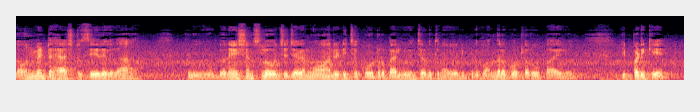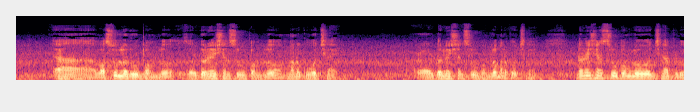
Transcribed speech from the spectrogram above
గవర్నమెంట్ హ్యాస్ టు సేదే కదా. ఇప్పుడు డొనేషన్స్లో వచ్చి జగన్మోహన్ రెడ్డి ఇచ్చే కోటి రూపాయల గురించి అడుగుతున్నారు కాబట్టి ఇప్పటికి వందల కోట్ల రూపాయలు ఇప్పటికే వసూళ్ళ రూపంలో డొనేషన్స్ రూపంలో మనకు వచ్చినాయి. డొనేషన్స్ రూపంలో మనకు వచ్చినాయి. డొనేషన్స్ రూపంలో వచ్చినప్పుడు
